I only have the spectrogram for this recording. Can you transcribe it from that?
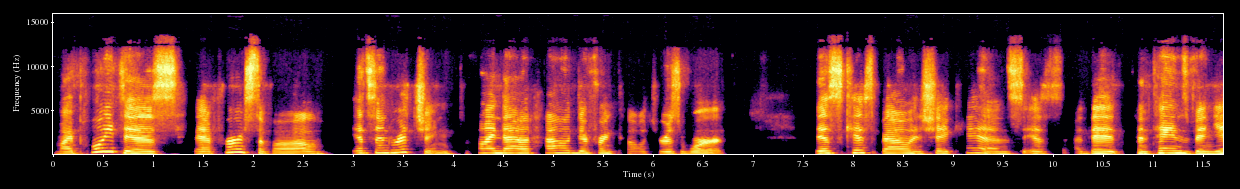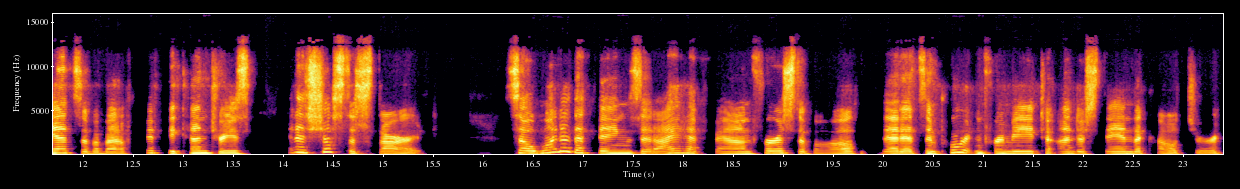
My point is that, first of all, it's enriching to find out how different cultures work. This kiss, bow, and shake hands is that contains vignettes of about 50 countries, and it's just a start. So, one of the things that I have found, first of all, that it's important for me to understand the culture.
